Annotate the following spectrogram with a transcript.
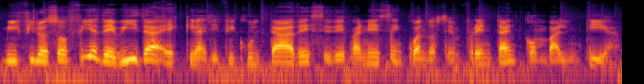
Mi filosofía de vida es que las dificultades se desvanecen cuando se enfrentan con valentía.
